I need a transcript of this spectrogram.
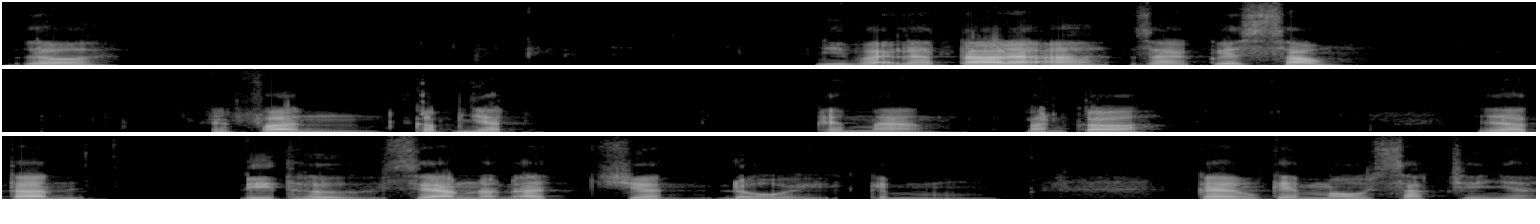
Rồi. Như vậy là ta đã giải quyết xong cái phần cập nhật cái mảng bàn cờ. Bây giờ ta đi thử xem nó đã chuyển đổi cái cái cái màu sắc chưa nhé.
